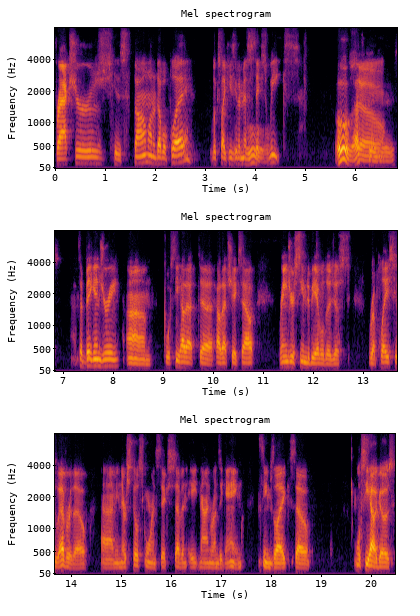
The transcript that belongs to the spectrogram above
fractures his thumb on a double play. Looks like he's going to miss Ooh. six weeks. Oh, that's so, good news. That's a big injury. Um, we'll see how that uh, how that shakes out. Rangers seem to be able to just replace whoever, though. Uh, I mean, they're still scoring six, seven, eight, nine runs a game. It seems like so. We'll see how it goes.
